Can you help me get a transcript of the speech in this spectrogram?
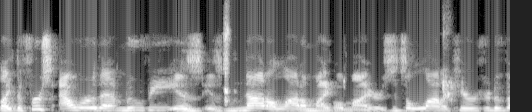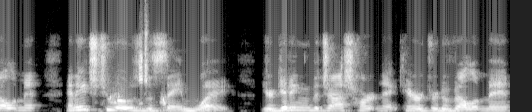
Like the first hour of that movie is is not a lot of Michael Myers. It's a lot of character development, and H2O is the same way. You're getting the Josh Hartnett character development.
